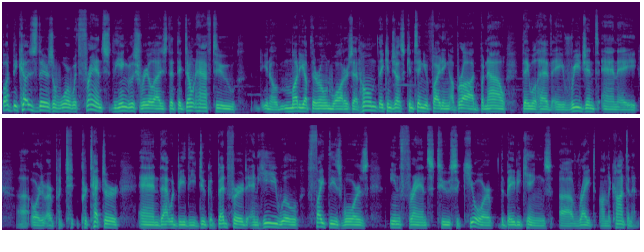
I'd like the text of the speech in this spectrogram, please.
But because there's a war with France, the English realize that they don't have to you know, muddy up their own waters at home. They can just continue fighting abroad, but now they will have a regent and a uh, or, or protector, and that would be the Duke of Bedford, and he will fight these wars in France to secure the baby king's uh, right on the continent.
